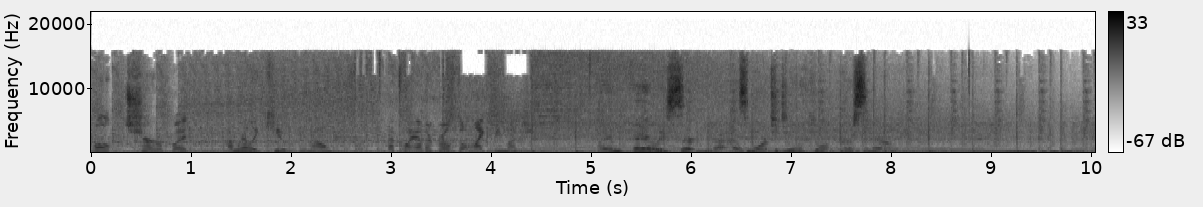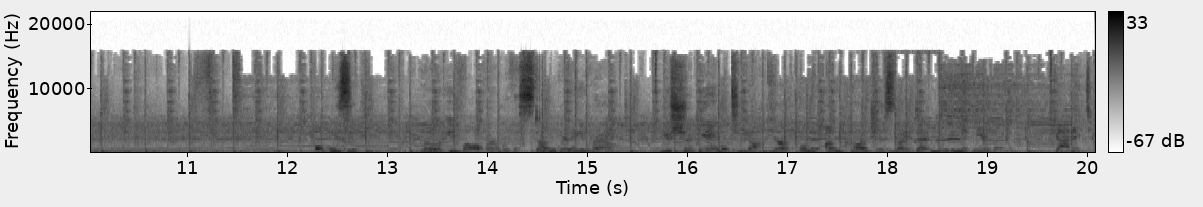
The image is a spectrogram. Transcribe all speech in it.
Well, sure, but I'm really cute, you know? That's why other girls don't like me much. I am fairly certain that has more to do with your personality. Mizuki, load Evolver with a stun grenade round. You should be able to knock your opponent unconscious by detonating it near them. Got it.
